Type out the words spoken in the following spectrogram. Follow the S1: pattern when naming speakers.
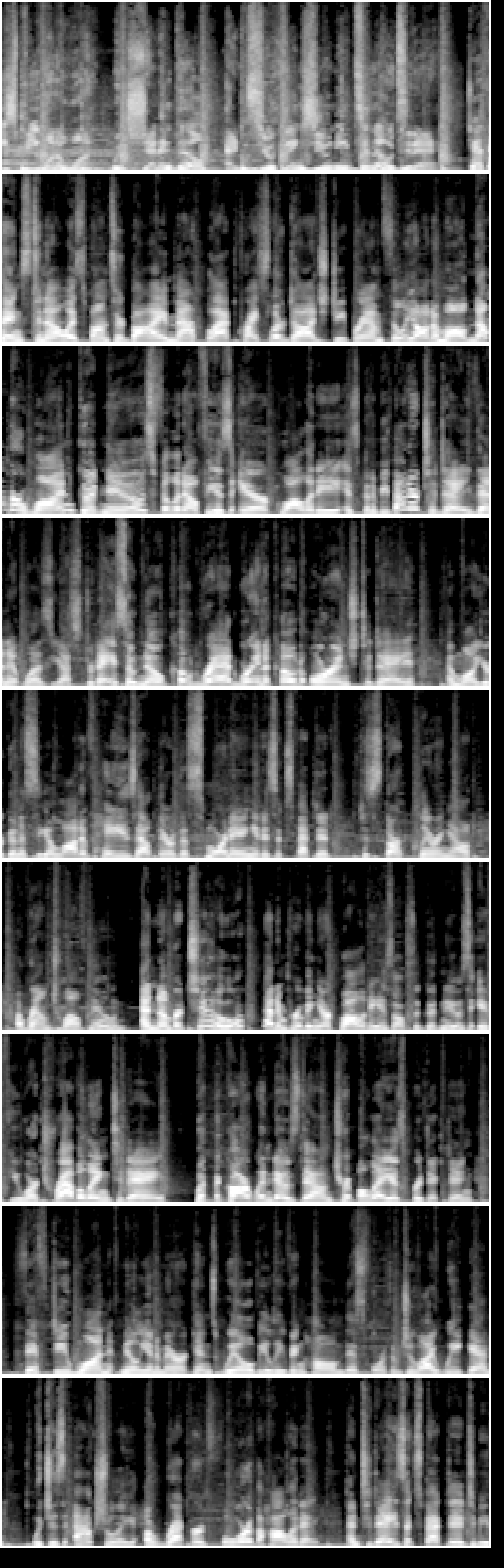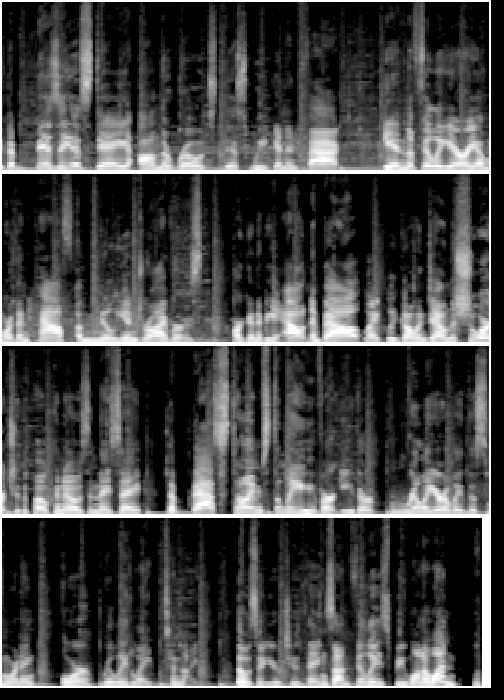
S1: Philly's B101 with Jenn and Bill and two things you need to know today.
S2: Two Things to Know is sponsored by Matt Blatt Chrysler Dodge Jeep Ram Philly Auto Mall. Number one, good news Philadelphia's air quality is going to be better today than it was yesterday. So, no code red. We're in a code orange today. And while you're going to see a lot of haze out there this morning, it is expected to start clearing out around 12 noon. And number two, that improving air quality is also good news if you are traveling today. Put the car windows down. AAA is predicting 51 million Americans will be leaving home this 4th of July weekend, which is actually a record for the holiday. And today's expected to be the busiest day on the roads this weekend. In fact, in the Philly area, more than half a million drivers are going to be out and about, likely going down the shore to the Poconos. And they say the best times to leave are either really early this morning or really late tonight. Those are your two things on Philly's B101.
